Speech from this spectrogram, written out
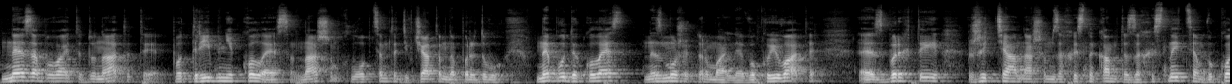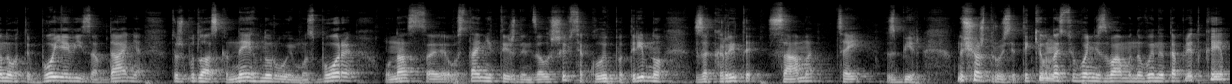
Не забувайте донатити потрібні колеса нашим хлопцям та дівчатам на передову. Не буде колес, не зможуть нормально евакуювати, е, зберегти життя нашим захисникам та захисницям, виконувати бойові завдання. Тож, будь ласка, не ігноруємо збори. У нас е, останній тиждень залишився, коли потрібно закрити саме цей збір. Ну що ж, друзі, такі у нас сьогодні з вами новини та плітки.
